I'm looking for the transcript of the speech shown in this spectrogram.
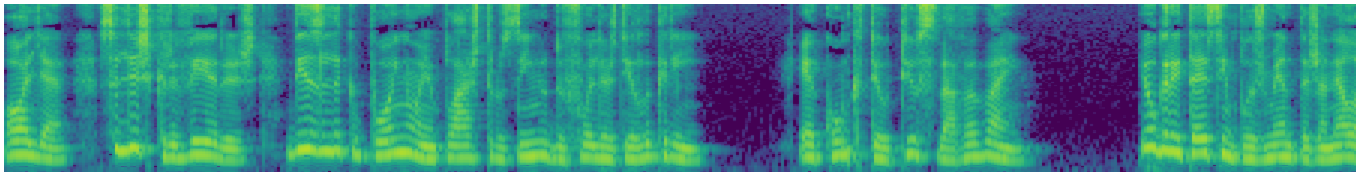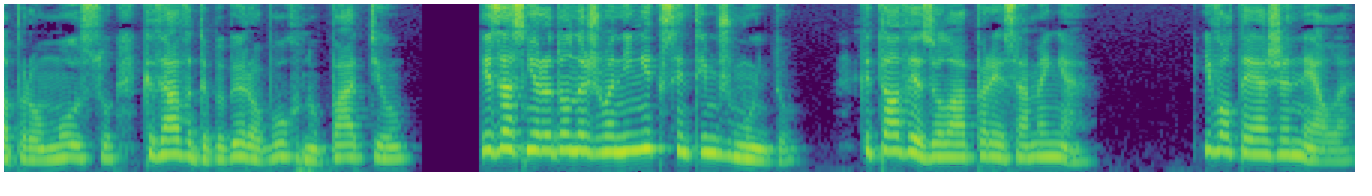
Olha, se lhe escreveres, diz-lhe que ponha um emplastrozinho de folhas de alecrim. É com que teu tio se dava bem. Eu gritei simplesmente da janela para o moço que dava de beber ao burro no pátio. Diz à senhora Dona Joaninha que sentimos muito que talvez eu lá apareça amanhã. E voltei à janela,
